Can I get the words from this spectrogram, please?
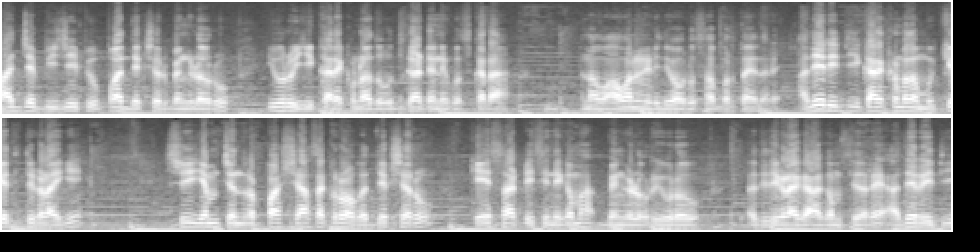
ರಾಜ್ಯ ಬಿಜೆಪಿ ಉಪಾಧ್ಯಕ್ಷರು ಬೆಂಗಳೂರು ಇವರು ಈ ಕಾರ್ಯಕ್ರಮದ ಉದ್ಘಾಟನೆಗೋಸ್ಕರ ನಾವು ಆಹ್ವಾನ ನೀಡಿದ್ದೀವಿ ಅವರು ಸಹ ಬರ್ತಾ ಇದ್ದಾರೆ. ಅದೇ ರೀತಿ ಈ ಕಾರ್ಯಕ್ರಮದ ಮುಖ್ಯ ಅತಿಥಿಗಳಾಗಿ ಶ್ರೀ ಎಂ ಚಂದ್ರಪ್ಪ ಶಾಸಕರು ಹಾಗೂ ಅಧ್ಯಕ್ಷರು K S R T C ನಿಗಮ, ಬೆಂಗಳೂರು. ಇವರು ಅತಿಥಿಗಳಾಗಿ ಆಗಮಿಸಿದ್ದಾರೆ. ಅದೇ ರೀತಿ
